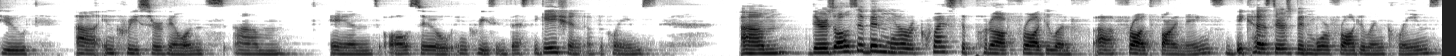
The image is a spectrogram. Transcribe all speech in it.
to uh, increase surveillance um, and also increase investigation of the claims. Um, there's also been more requests to put off fraudulent uh, fraud findings because there's been more fraudulent claims.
